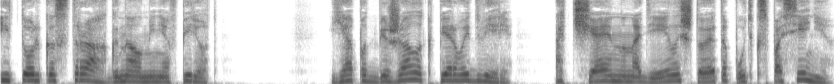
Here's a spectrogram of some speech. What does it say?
и только страх гнал меня вперед — я подбежала к первой двери, отчаянно надеялась, что это путь к спасению.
